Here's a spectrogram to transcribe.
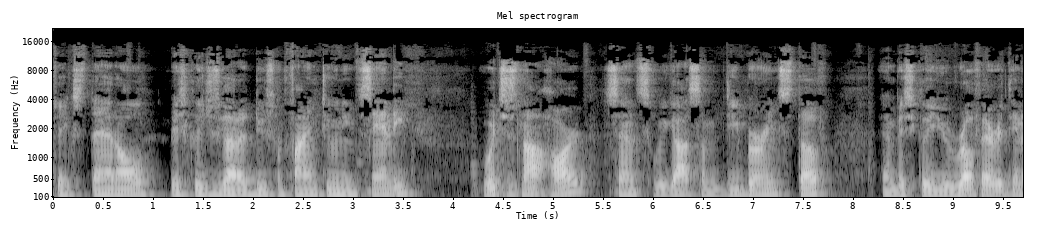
Fixed that all. Basically just got to do some fine tuning sanding, which is not hard since we got some deburring stuff. And basically you rough everything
